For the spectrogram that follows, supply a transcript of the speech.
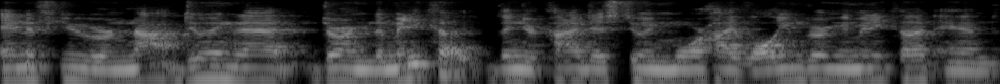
and if you are not doing that during the mini cut, then you're kind of just doing more high volume during the mini cut. And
